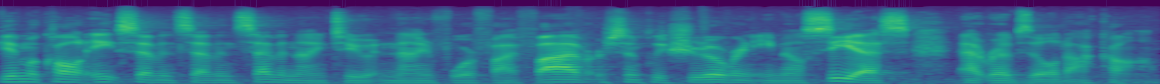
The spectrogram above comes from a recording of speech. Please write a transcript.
Give them a call at 877-792-9455 or simply shoot over an email cs at RevZilla.com.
